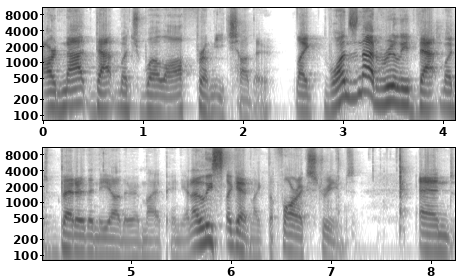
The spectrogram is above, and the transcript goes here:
are not that much well off from each other like one's not really that much better than the other in my opinion at least again like the far extremes and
